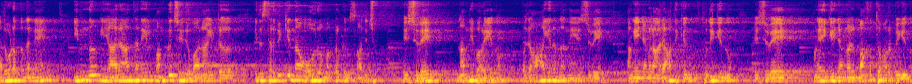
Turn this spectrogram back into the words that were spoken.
അതോടൊപ്പം തന്നെ ഇന്ന് ഈ ആരാധനയിൽ പങ്കുചേരുവാനായിട്ട് ഇത് ശ്രമിക്കുന്ന ഓരോ മക്കൾക്കും സാധിച്ചു. യേശുവേ നന്ദി പറയുന്നു. ഒരായിരം നന്ദി യേശുവേ. അങ്ങേ ഞങ്ങൾ ആരാധിക്കുന്നു സ്തുതിക്കുന്നു. യേശുവേ അങ്ങേക്ക് ഞങ്ങൾ മഹത്വം അർപ്പിക്കുന്നു.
